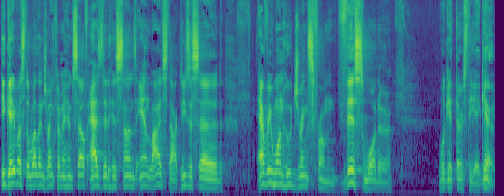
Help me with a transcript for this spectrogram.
He gave us the well and drank from it himself, as did his sons and livestock. Jesus said, Everyone who drinks from this water will get thirsty again.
